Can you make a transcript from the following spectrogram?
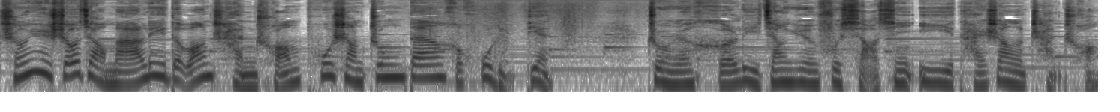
程玉手脚麻利地往产床铺上中单和护理垫，众人合力将孕妇小心翼翼抬上了产床。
